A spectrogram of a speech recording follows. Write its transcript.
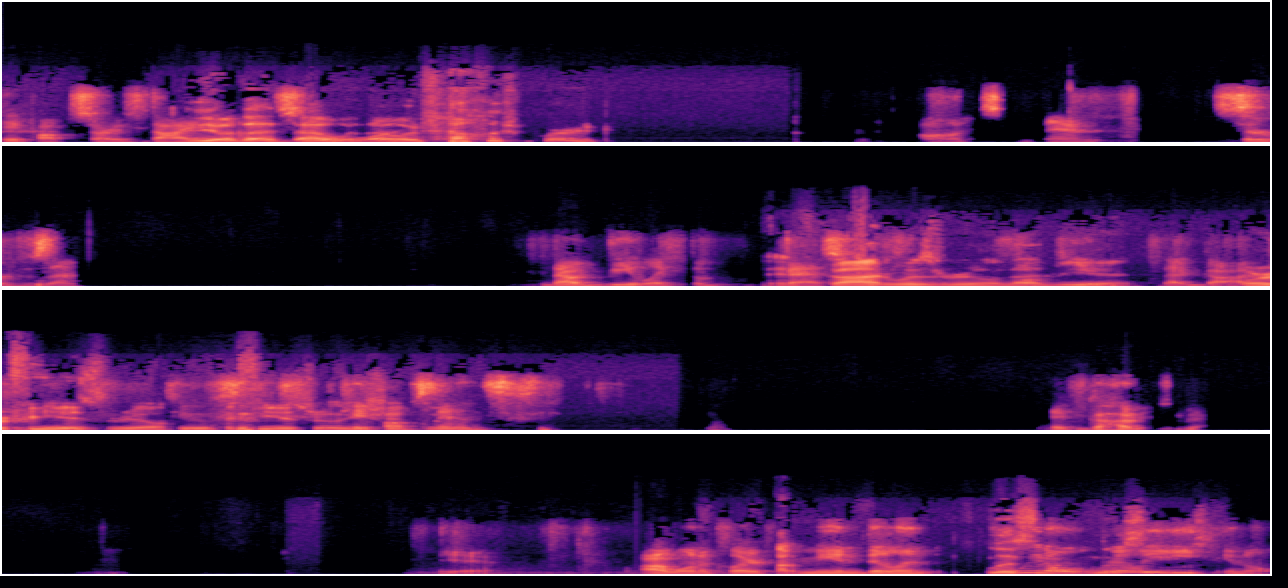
K-pop stars die. in, Yo, uh, that that would, War. that would that would work. honestly, man, serves them. That would be like the If best. God was real, that'd be you it. That God, Or if he is real, to if he is real, K-pop should do it. stands. if God, is real. Yeah, I want to clarify. Me and Dylan, Listen, we don't listen, really, listen. you know,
